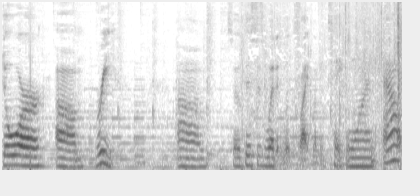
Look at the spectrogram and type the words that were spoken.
door um, wreath. Um, so this is what it looks like. Let me take one out.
